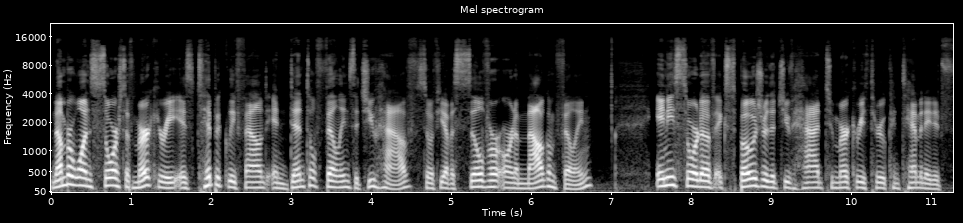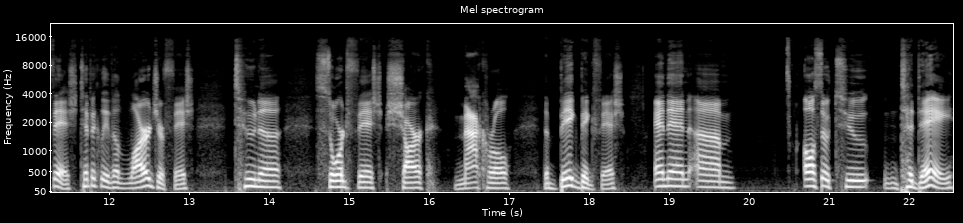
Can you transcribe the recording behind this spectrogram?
number one source of mercury is typically found in dental fillings that you have. So, if you have a silver or an amalgam filling, any sort of exposure that you've had to mercury through contaminated fish, typically the larger fish, tuna, swordfish, shark, mackerel, the big, big fish. And then um, also to today,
